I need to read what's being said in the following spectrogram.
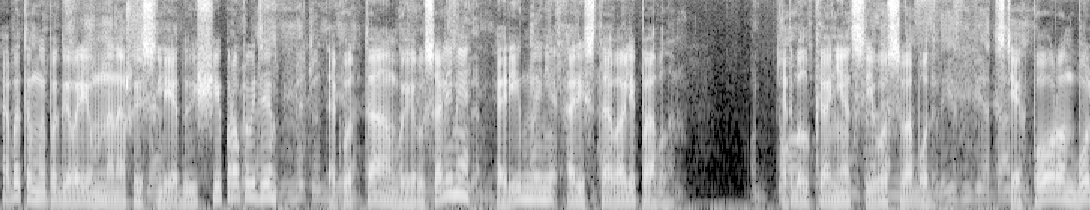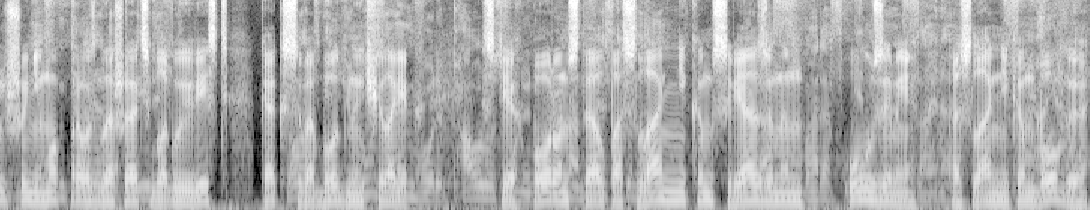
об этом мы поговорим на нашей следующей проповеди. Так вот там, в Иерусалиме, римляне арестовали Павла. Это был конец его свободы. С тех пор он больше не мог провозглашать благую весть как свободный человек. С тех пор он стал посланником, связанным узами, посланником Бога,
